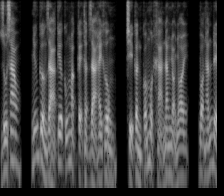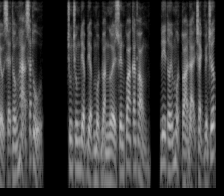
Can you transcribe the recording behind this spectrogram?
dù sao, những cường giả kia cũng mặc kệ thật giả hay không, chỉ cần có một khả năng nhỏ nhoi, bọn hắn đều sẽ thống hạ sát thủ. T r u n g t r u n g điệp điệp một đoàn người xuyên qua căn phòng, đi tới một tòa đại trạch viện trước,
